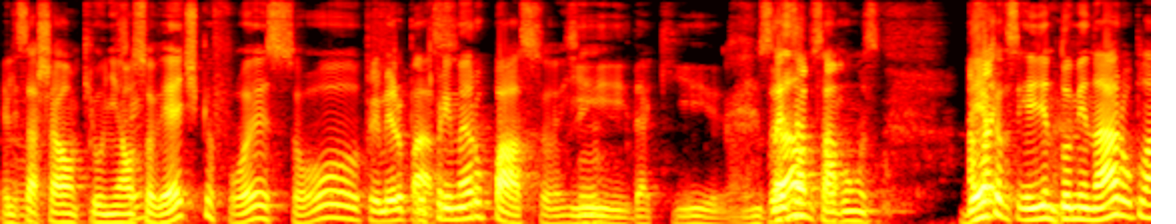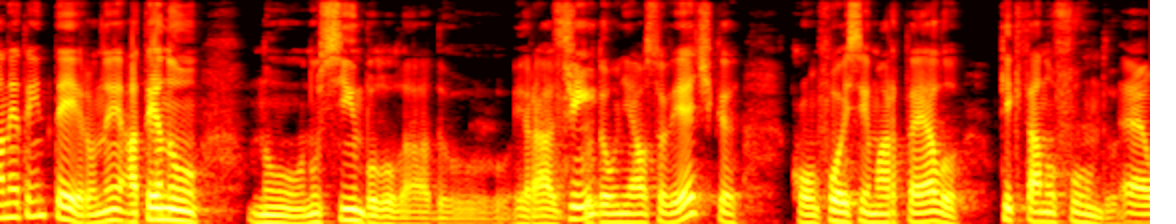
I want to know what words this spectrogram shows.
Eles achavam que a União. Sim. Soviética foi só o primeiro passo. o primeiro passo. Sim. E daqui a uns Mas a- anos, a- algumas décadas, eles dominaram o planeta inteiro. Né? Até no, no, no símbolo lá do heráldico Sim. da União Soviética, com foice e martelo, que está no fundo? É, o,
